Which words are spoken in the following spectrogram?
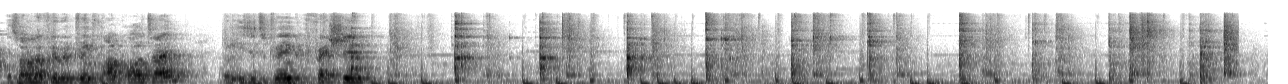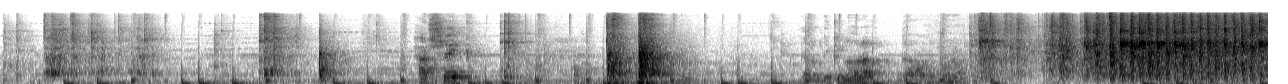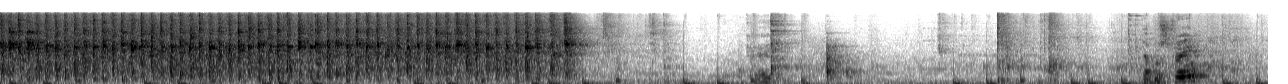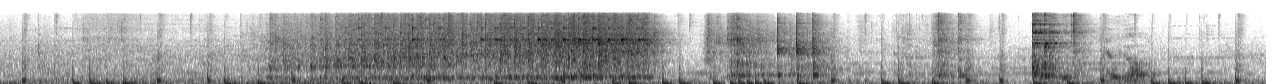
It's one of my favorite drinks of all time. Really easy to drink, refreshing. Hot shake. Soda down the. Okay. Double strain.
